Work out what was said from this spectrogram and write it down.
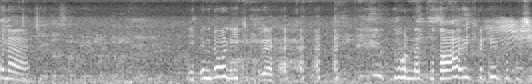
ஆராதனா என்ன பண்ணிட்டு இருக்கிற உன்னை தாவி கட்டி பிடிச்சி.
